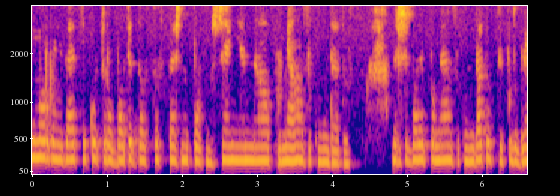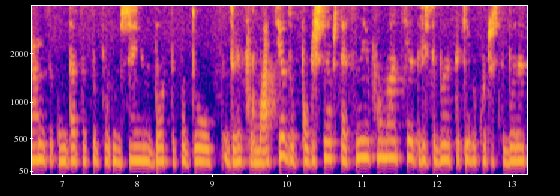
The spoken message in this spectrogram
Има организации, които работят доста успешно по отношение на промяна на законодателство. Дали ще бъде промяна на законодателство и подобряване на законодателство по отношение на достъпа до, до информация, до публична обществена информация, дали ще бъдат такива, които ще бъдат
